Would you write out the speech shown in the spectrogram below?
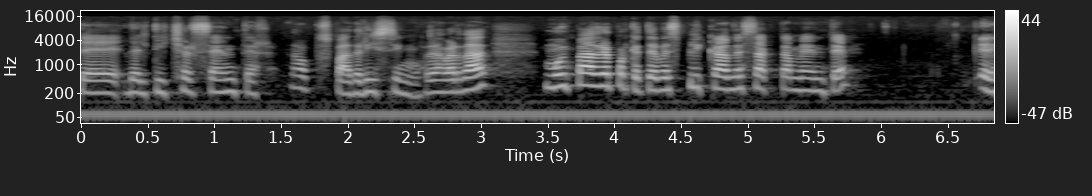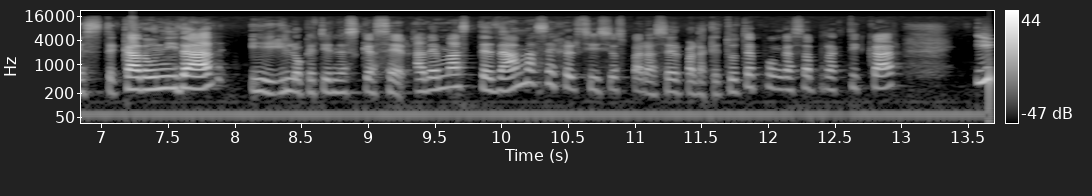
del Teacher Center. No, pues padrísimo, la verdad, muy padre porque te va explicando exactamente este, cada unidad y, lo que tienes que hacer. Además, te da más ejercicios para hacer, para que tú te pongas a practicar y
